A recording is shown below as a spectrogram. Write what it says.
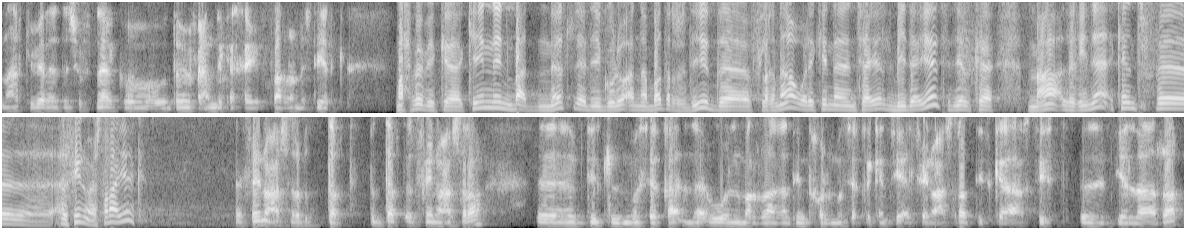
نهار كبير هذا شفناك وضيف عندك أخي في البرنامج ديالك. مرحبا بك. كاينين بعض الناس اللي غادي يقولوا أن بدر جديد في الغناء ولكن انت البدايات ديالك مع الغناء. كانت في 2010 ياك؟ 2010 بالضبط. بالضبط 2010 آه، بديت الموسيقى. أنا أول مرة غادي ندخل الموسيقى كانت هي 2010 بديت ك artiste آه، ديال الراب.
